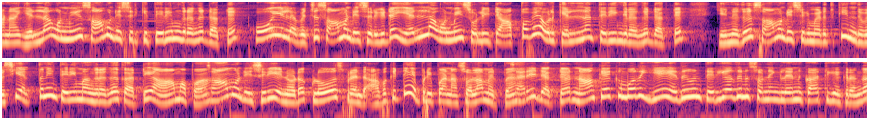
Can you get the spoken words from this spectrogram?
ஆனால் எல்லா உண்மையும் சாமுண்டேஸ்வரிக்கு தெரியுங்கிறாங்க டாக்டர். கோயிலில் வச்சு சாமுண்டேஸ்வரி கிட்ட எல்லா உண்மையும் சொல்லிட்டேன். அப்போவே அவளுக்கு எல்லாம் தெரியுங்கிறாங்க டாக்டர். என்னது? சாமுண்டேஸ்வரி சாமுண்டீஸ்வரி மேடத்துக்கு இந்த விஷயம் எத்தனையும் தெரியுமாங்கிறாங்க கார்த்தி ஆமாப்பா. சாமுண்டீஸ்வரி என்னோட க்ளோஸ் ஃப்ரெண்ட் அவகிட்ட எப்படிப்பா நான் சொல்லாம இருப்பேன்? சரி டாக்டர் நான் கேட்கும்போது ஏன் எதுவும் தெரியாதுன்னு சொன்னீங்களேன்னு கார்த்தி கேட்குறாங்க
